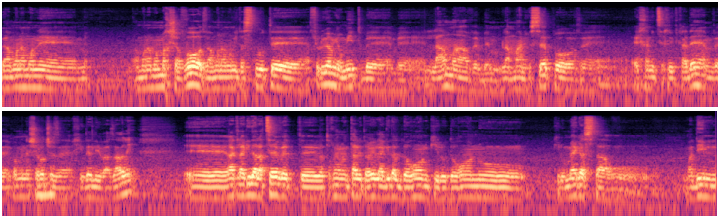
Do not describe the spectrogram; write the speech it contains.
בהמון המון, המון המון מחשבות והמון המון התעסקות אפילו יומיומית בלמה ולמה אני עושה פה ואיך אני צריך להתקדם וכל מיני שאלות mm-hmm. שזה חידד לי ועזר לי. רק להגיד על הצוות, בתוכנית המנטלית, או להגיד על דורון, כאילו דורון הוא כאילו מגה סטאר, הוא מדהים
